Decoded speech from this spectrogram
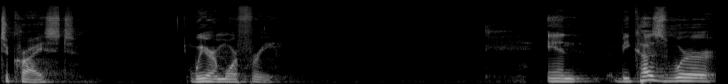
to Christ, we are more free. And because we're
